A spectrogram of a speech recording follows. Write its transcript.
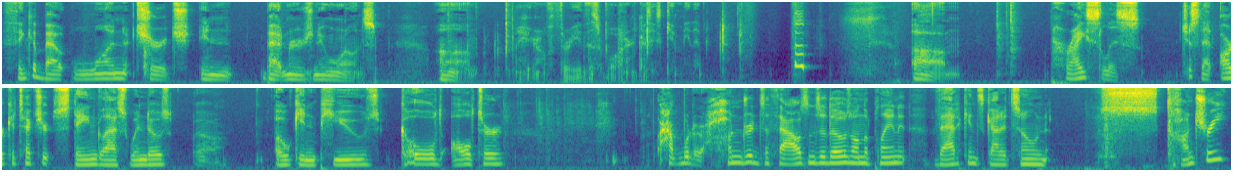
Think about one church in Baton Rouge, New Orleans. Um, here, I'll throw you this water because he's giving me that. Um, priceless. Just that architecture, stained glass windows, Oh. oaken pews, gold altar. How, what are hundreds of thousands of those on the planet? Vatican's got its own s- country.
